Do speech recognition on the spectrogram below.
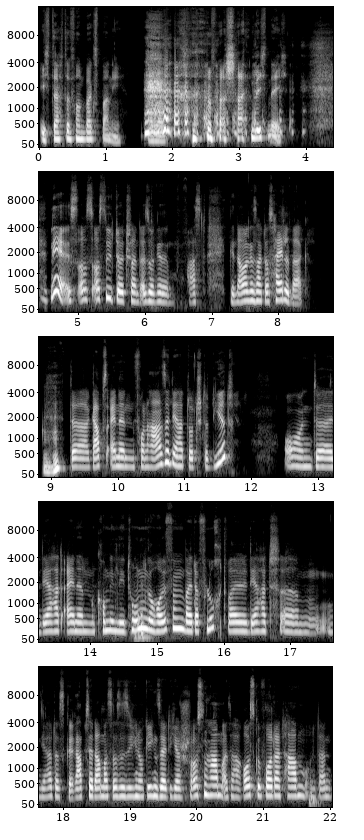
Ich dachte von Bugs Bunny. Aber wahrscheinlich nicht. Nee, er ist aus, aus Süddeutschland, also ge fast genauer gesagt aus Heidelberg. Mhm. Da gab es einen von Hase, der hat dort studiert und äh, der hat einem Kommilitonen geholfen bei der Flucht, weil der hat, ähm, ja, das gab es ja damals, dass sie sich noch gegenseitig erschossen haben, also herausgefordert haben und dann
